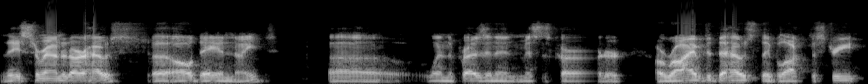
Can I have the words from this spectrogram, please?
they surrounded our house uh, all day and night. Uh, when the president and Mrs. Carter arrived at the house, they blocked the street,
